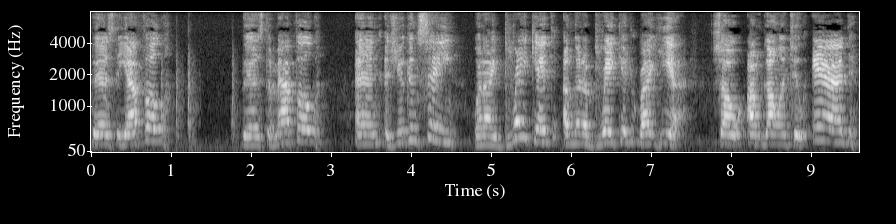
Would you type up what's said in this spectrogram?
There's the ethyl. There's the methyl. And as you can see, when I break it, I'm going to break it right here. So I'm going to add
